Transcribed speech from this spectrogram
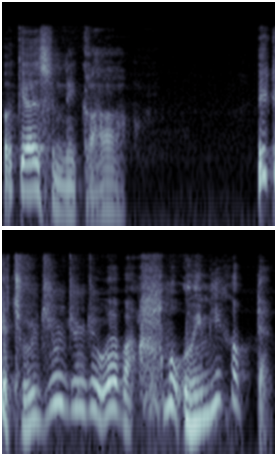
얻겠습니까? 이렇게 줄줄줄줄 외봐. 아무 의미가 없다니까.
